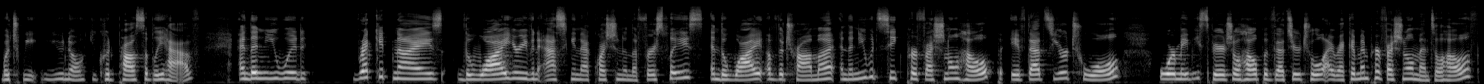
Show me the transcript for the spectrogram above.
which we you know you could possibly have, and then you would recognize the why you're even asking that question in the first place and the why of the trauma and then you would seek professional help if that's your tool or maybe spiritual help if that's your tool i recommend professional mental health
